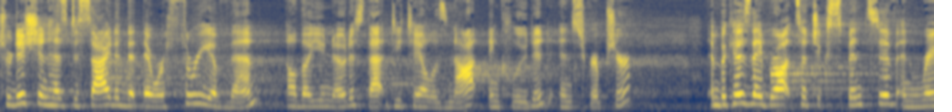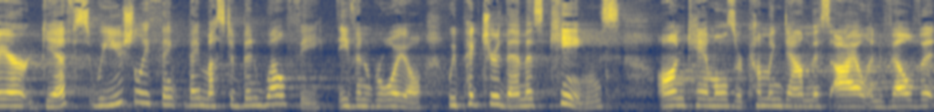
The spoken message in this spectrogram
Tradition has decided that there were three of them, although you notice that detail is not included in Scripture. And because they brought such expensive and rare gifts, we usually think they must have been wealthy, even royal. We picture them as kings on camels or coming down this aisle in velvet,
